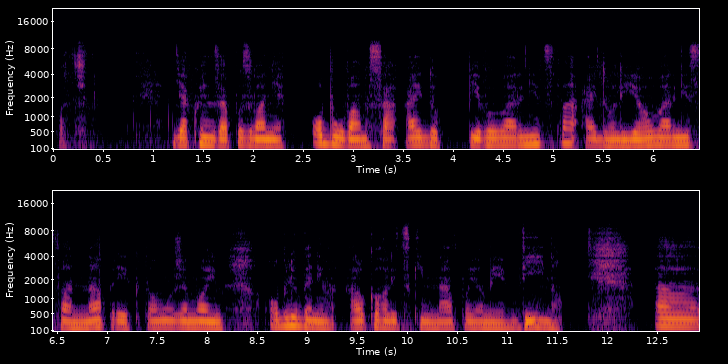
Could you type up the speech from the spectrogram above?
Poď. Ďakujem za pozvanie. Obúvam sa aj do pivovarníctva, aj do liehovarníctva, napriek tomu, že môjim obľúbeným alkoholickým nápojom je víno. Uh,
